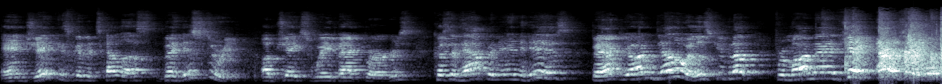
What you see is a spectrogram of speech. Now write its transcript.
and Jake is going to tell us the history of Jake's Wayback Burgers, because it happened in his backyard in Delaware. Let's give it up for my man Jake Alexander.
